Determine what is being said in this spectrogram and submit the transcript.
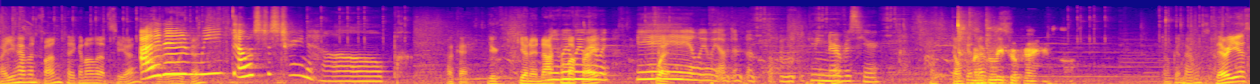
Are you having fun taking all that CS? I didn't good? mean. I was just trying to help. Okay, you're gonna knock wait, him wait, up, wait, right? wait, wait. Yeah, What? yeah, yeah, wait, wait. I'm, I'm, I'm getting nervous here. Don't get nervous. Mentally nervous. preparing yourself. Don't get nervous. There he is.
